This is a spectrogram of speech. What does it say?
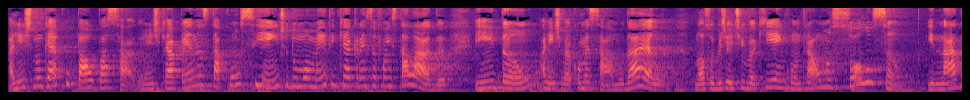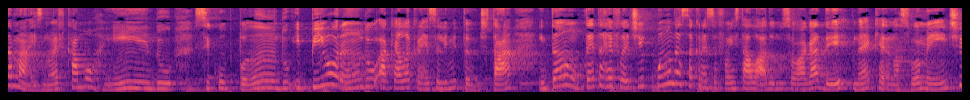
A gente não quer culpar o passado, a gente quer apenas estar consciente do momento em que a crença foi instalada. E então a gente vai começar a mudar ela. Nosso objetivo aqui é encontrar uma solução e nada mais, não é ficar morrendo, se culpando e piorando aquela crença limitante, tá? Então, tenta refletir quando essa crença foi instalada no seu HD, né, que é na sua mente,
